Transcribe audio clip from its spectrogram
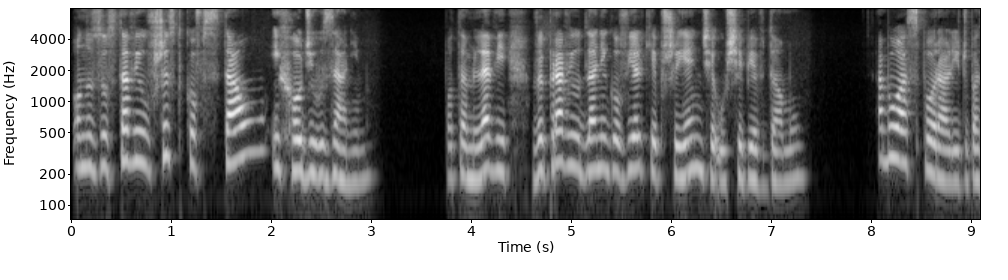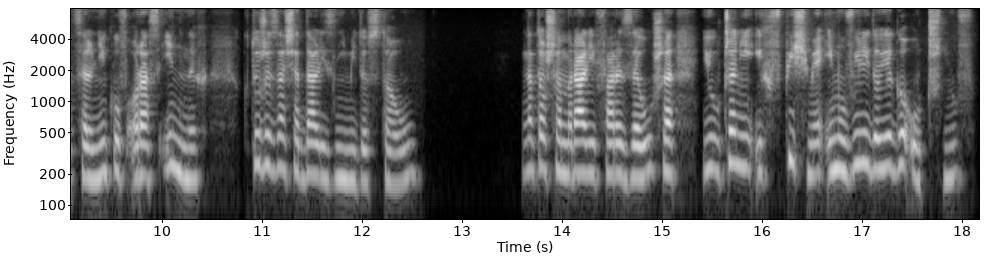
On zostawił wszystko, wstał i chodził za nim. Potem Lewi wyprawił dla niego wielkie przyjęcie u siebie w domu. A była spora liczba celników oraz innych, którzy zasiadali z nimi do stołu. Na to szemrali faryzeusze i uczeni ich w piśmie i mówili do jego uczniów:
